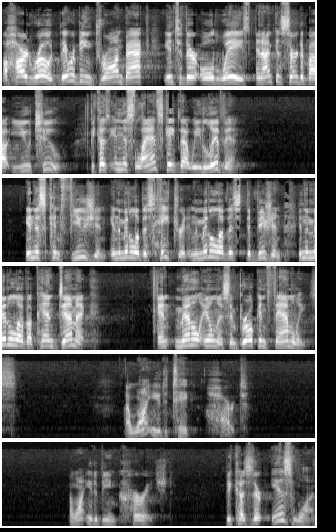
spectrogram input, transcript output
a hard road. They were being drawn back into their old ways. And I'm concerned about you too. Because in this landscape that we live in, in this confusion, in the middle of this hatred, in the middle of this division, in the middle of a pandemic and mental illness and broken families, I want you to take heart. I want you to be encouraged because there is one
